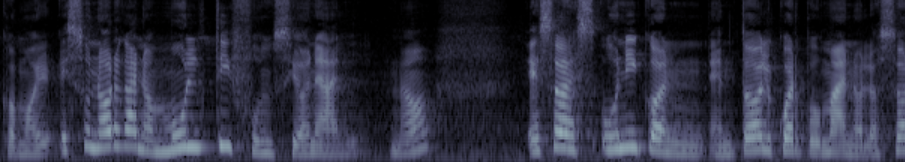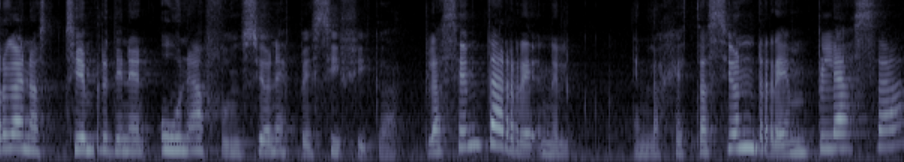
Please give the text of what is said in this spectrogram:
como, es un órgano multifuncional, ¿no? Eso es único en, todo el cuerpo humano. Los órganos siempre tienen una función específica. Placenta en, la gestación reemplaza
